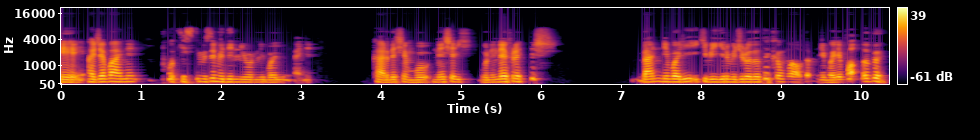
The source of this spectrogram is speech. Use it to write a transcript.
e, acaba hani podcast'imizi mi dinliyor Nibali? Hani kardeşim bu ne şey, bu ne nefrettir. Ben Nibali'yi 2020 Ciro'da takımı aldım. Nibali patladı.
